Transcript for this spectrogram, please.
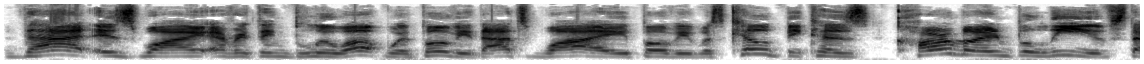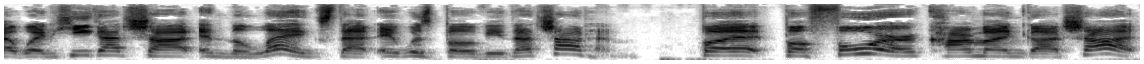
that is why everything blew up with Bovey. That's why Bovey was killed because Carmine believes that when he got shot in the legs, that it was Bovey that shot him. But before Carmine got shot,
